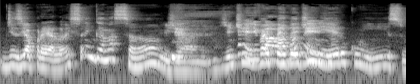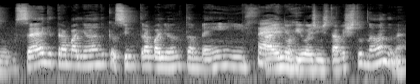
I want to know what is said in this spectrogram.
dizia para ela: Isso é enganação, Ligiane. A gente vai perder mesmo. dinheiro com isso. Segue trabalhando, que eu sigo trabalhando também. Sério? Aí no Rio a gente estava estudando, né?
